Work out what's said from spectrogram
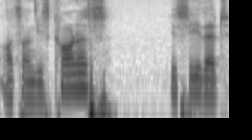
Also in these corners, you see that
